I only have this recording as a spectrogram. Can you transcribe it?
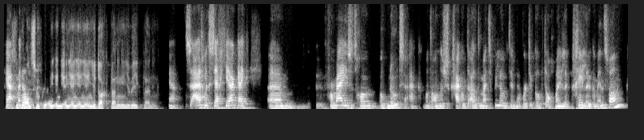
Ja, dus maar balans dat... zoeken in, in, in, in, in je dagplanning en je weekplanning. Ja, dus eigenlijk zeg je, ja, kijk, um, voor mij is het gewoon ook noodzaak. Want anders ga ik op de automatische piloot en daar word ik over het algemeen geen leuke mens van.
